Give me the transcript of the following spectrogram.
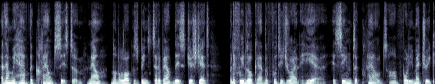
And then we have the cloud system. Now, not a lot has been said about this just yet, but if we look at the footage right here, it seems the clouds are volumetric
